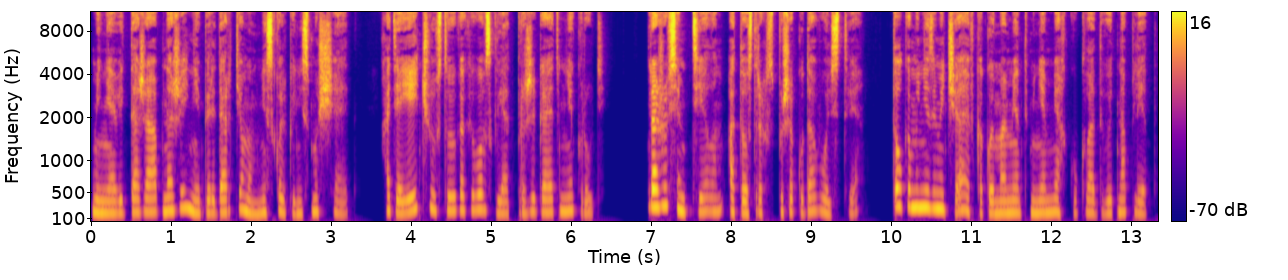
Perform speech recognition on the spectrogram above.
Меня ведь даже обнажение перед Артемом нисколько не смущает, хотя я и чувствую, как его взгляд прожигает мне грудь. Дрожу всем телом от острых вспышек удовольствия, толком и не замечая, в какой момент меня мягко укладывают на плед.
